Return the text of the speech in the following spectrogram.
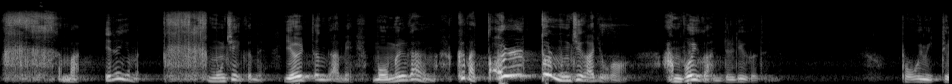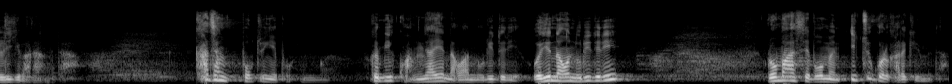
하, 막 이런 게막 뭉쳐 있거든요. 열등감에, 모멸감에 막, 그막 똘똘 뭉쳐가지고 안 보이고 안 들리거든요. 복음이 들리기 바랍니다. 가장 복중의 복인 거예요. 그럼 이 광야에 나온 우리들이, 어디 나온 우리들이? 로마스에 보면 이쪽으로 가르칩니다.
